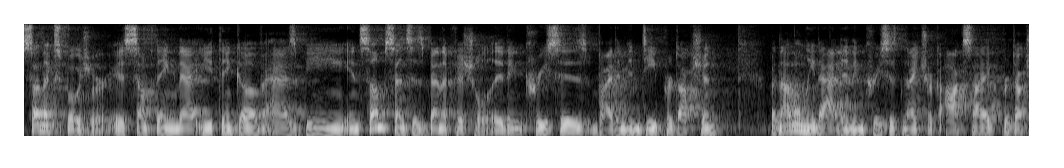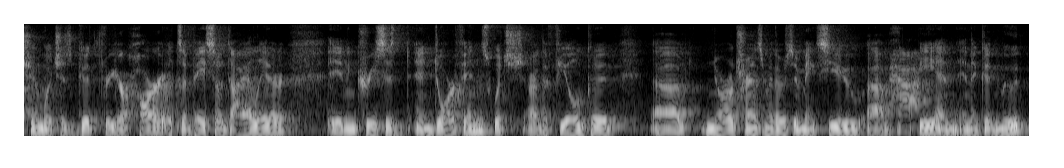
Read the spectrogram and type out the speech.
sun exposure is something that you think of as being, in some senses, beneficial. It increases vitamin D production. But not only that, it increases nitric oxide production, which is good for your heart. It's a vasodilator. It increases endorphins, which are the feel good uh, neurotransmitters. It makes you um, happy and in a good mood.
